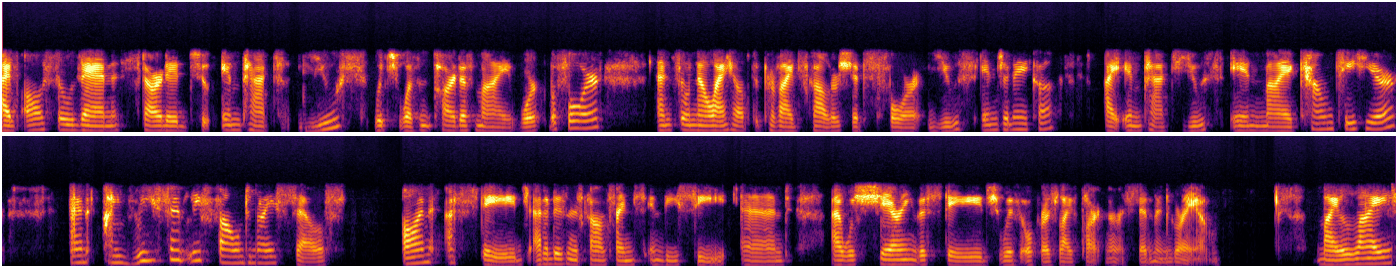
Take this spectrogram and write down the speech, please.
I've also then started to impact youth, which wasn't part of my work before. And so now I help to provide scholarships for youth in Jamaica. I impact youth in my county here. And I recently found myself on a stage at a business conference in DC, and I was sharing the stage with Oprah's life partner, Stedman Graham. My life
